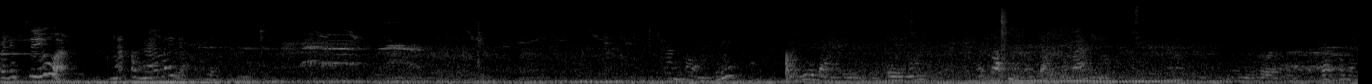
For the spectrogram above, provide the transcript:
có chút xíu à ngắt có hai mấy đoạn rồi. Ăn ngon lắm. Ở dưới đài tôi á, nó có mà nó chọn nó bán. Rồi, có cái con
